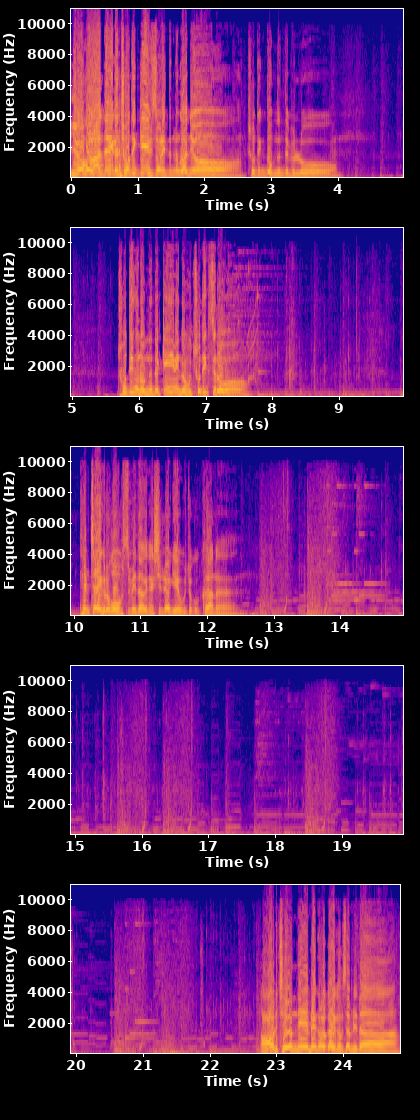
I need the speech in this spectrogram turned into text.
이런 거 만드니까 초딩 게임 소리 듣는 거 아니야? 초딩도 없는데 별로. 초딩은 없는데 게임이 너무 초딩스러워. 템 차이 그런 거 없습니다. 그냥 실력이에요 무조건 크하는. 아 우리 재훈님 팬클럽까지 감사합니다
